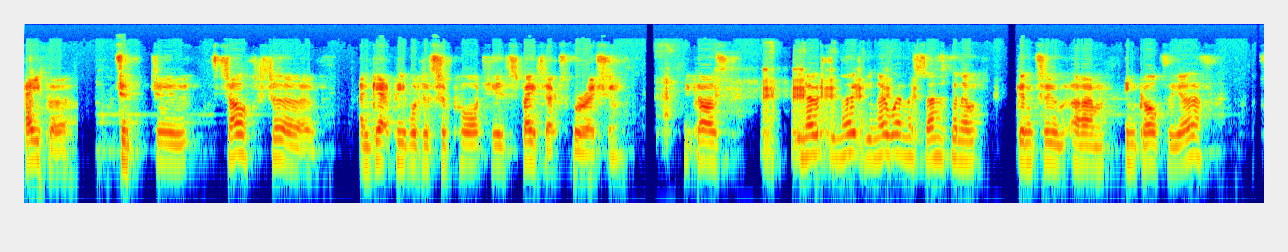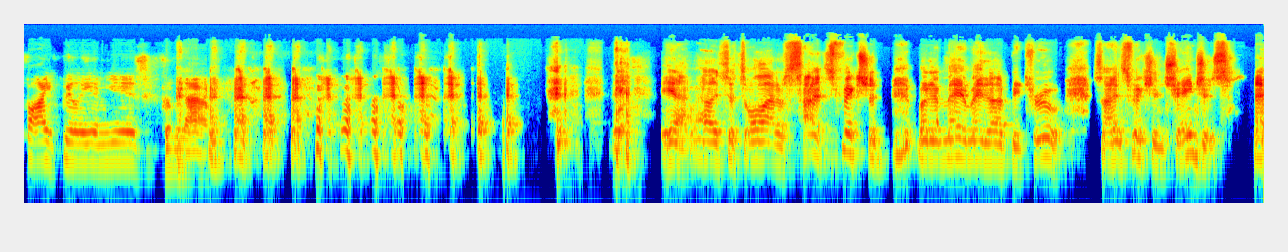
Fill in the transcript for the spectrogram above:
paper to, to self-serve and get people to support his space exploration. Because you know, you know, you know when the sun's going to going to um, engulf the Earth, five billion years from now. Yeah, well, it's, it's all out of science fiction, but it may or may not be true. Science fiction changes.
